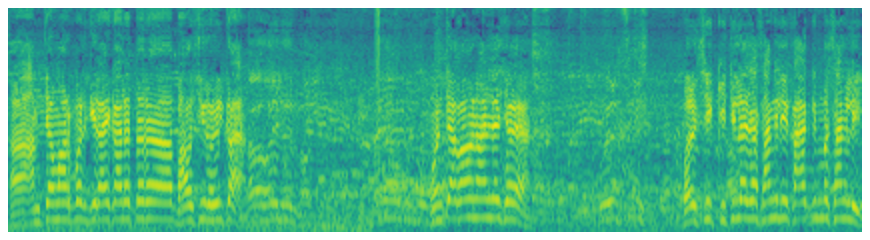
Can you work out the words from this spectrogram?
आमच्या मार्फत गिरायक आलं तर अ, भावशीर होईल का? हो होईल होईल भाऊ कोणत्या गावून आणल्या शेळ्या? पळशी कितीला जा सांगली? काय किंमत सांगली?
